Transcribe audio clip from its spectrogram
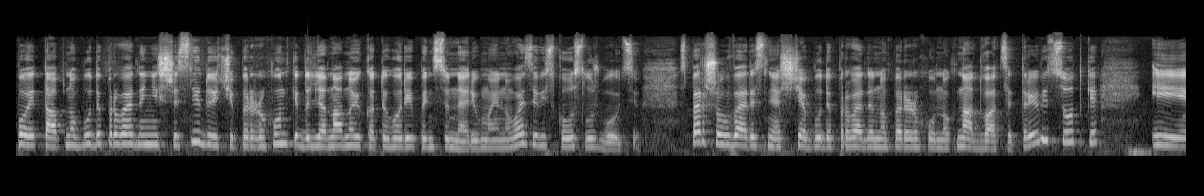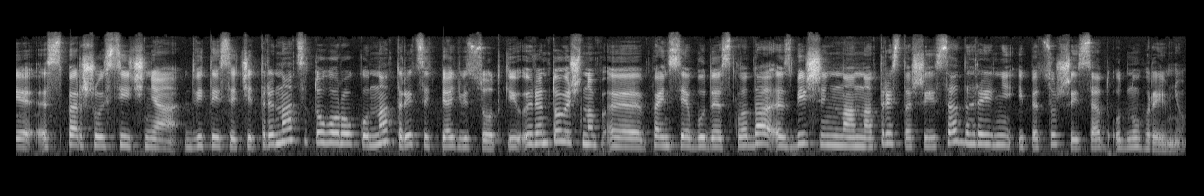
поетапно буде проведені ще слідуючі перерахунки для даної категорії пенсіонерів, маю на увазі військовослужбовців. З 1 вересня ще буде проведено перерахунок на 23%, і з 1 січня 2013 року на 35%. Орієнтовично е, пенсія буде збільшена на 360 гривень і 561 гривню.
